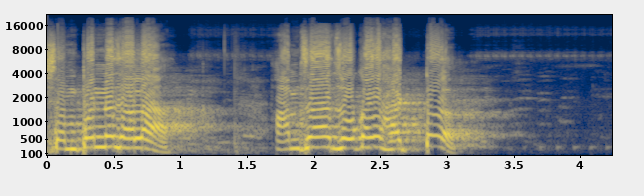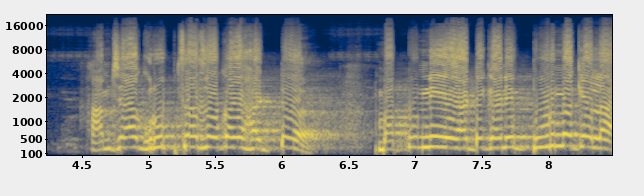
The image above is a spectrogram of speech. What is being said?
संपन्न झाला. आमचा जो काही हट्ट आमच्या ग्रुपचा जो काही हट्ट बापूंनी या ठिकाणी पूर्ण केला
